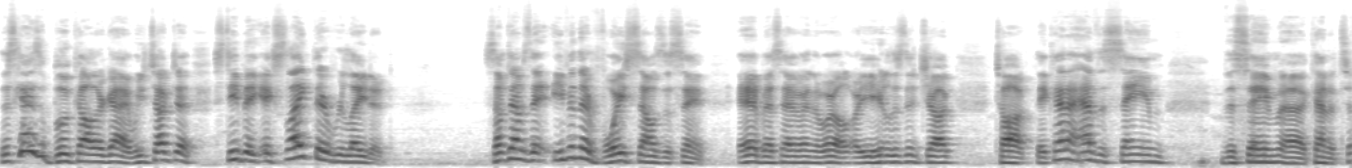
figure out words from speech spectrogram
this guy's a blue collar guy. When you talk to Steve Big, it's like they're related. Sometimes they even their voice sounds the same. Hey, best heavyweight in the world. Or you hear listen to Chuck talk. They kind of have the same, the same uh, kind of t-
